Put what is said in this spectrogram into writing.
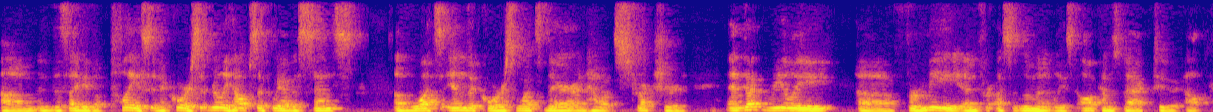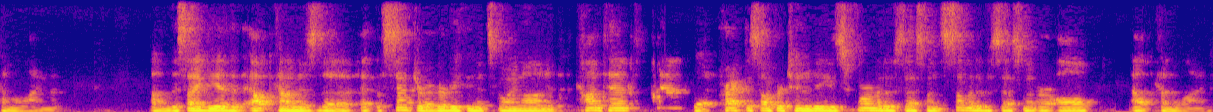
um, and this idea of a place in a course, it really helps if we have a sense of what's in the course, what's there, and how it's structured. And that really, uh, for me and for us at Lumen at least, all comes back to outcome alignment. Um, this idea that the outcome is the at the center of everything that's going on and that content, that practice opportunities, formative assessment, summative assessment are all outcome aligned.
